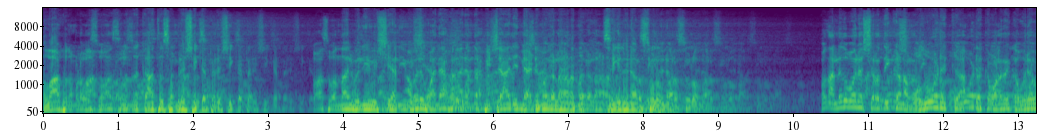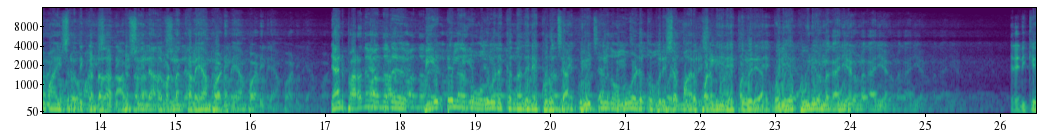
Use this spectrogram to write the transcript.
അള്ളാഹു നമ്മുടെ വസ്വാസിൽ നിന്ന് കാത്തു സംരക്ഷിക്കട്ടെ. രക്ഷിക്കട്ടെ വിശ്വാസ് വന്നാൽ വലിയ വിഷയം. അവർ വലഹാൻ എന്ന പിശാദിന്റെ അടിമകളാണെന്ന് സയ്യിദുനാ അപ്പൊ നല്ലതുപോലെ ശ്രദ്ധിക്കണം ഒതുവെടുക്കുക അതൊക്കെ വളരെ ഗൗരവമായി ശ്രദ്ധിക്കേണ്ടതാണ്. ആവശ്യമില്ലാതെ വെള്ളം കളയാൻ പാടില്ല. പാടില്ല. ഞാൻ പറഞ്ഞു വന്നത് വീട്ടിൽ നിന്ന് ഒതുവെടുക്കുന്നതിനെ കുറിച്ചാണ്. വീട്ടിൽ നിന്ന് ഒതുവെടുത്ത് പുരുഷന്മാർ പള്ളിയിലേക്ക് വരിക. വലിയ കൂലിയുള്ള കാര്യമാണ്. എനിക്ക്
